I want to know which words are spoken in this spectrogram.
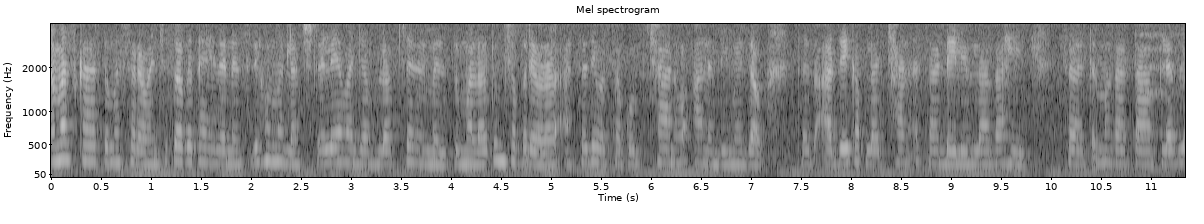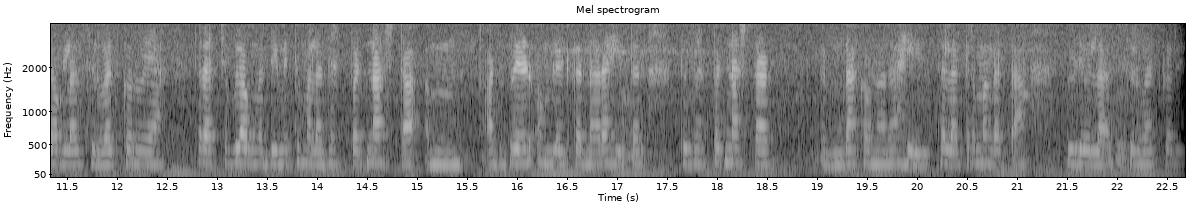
नमस्कार तुम्हा सर्वांचे स्वागत आहे. धनश्री होमन लाईफस्टाईल या माझ्या ब्लॉग चॅनलमध्ये तुम्हाला तुमच्या परिवाराला आजचा दिवस हा खूप छान व आनंदीमय जाऊ तर आज एक आपला छान असा डेली ब्लॉग आहे. चला तर मग आता आपल्या ब्लॉगला सुरुवात करूया. तर आजच्या ब्लॉगमध्ये मी तुम्हाला झटपट नाश्ता आज ब्रेड ऑमलेट करणार आहे. तर तो झटपट नाश्ता दाखवणार आहे. चला तर मग आता व्हिडिओला सुरुवात करूया.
